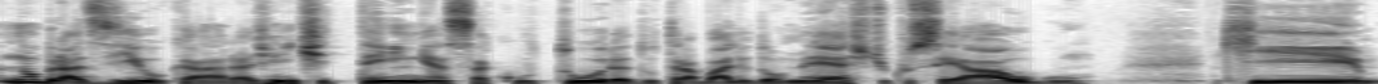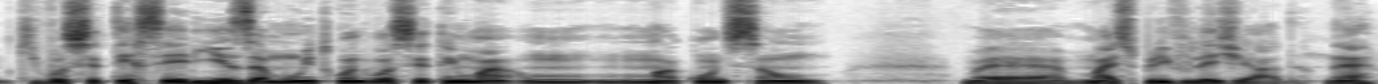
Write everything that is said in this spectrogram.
no Brasil, cara, a gente tem essa cultura do trabalho doméstico ser algo que, que você terceiriza muito quando você tem uma, um, uma condição é, mais privilegiada, né?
